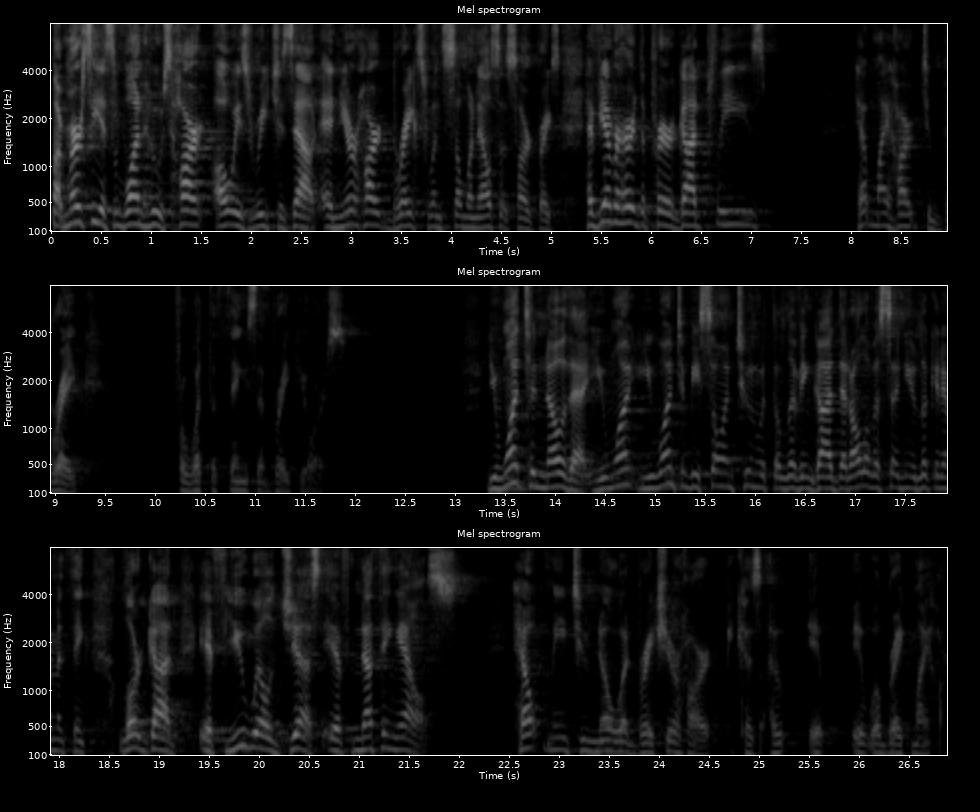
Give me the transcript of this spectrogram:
But mercy is the one whose heart always reaches out, and your heart breaks when someone else's heart breaks. Have you ever heard the prayer, God, please help my heart to break for what the things that break yours? You want to know that. You want, you want to be so in tune with the living God that all of a sudden you look at him and think, Lord God, if you will just, if nothing else, help me to know what breaks your heart because I, it, it will break my heart.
